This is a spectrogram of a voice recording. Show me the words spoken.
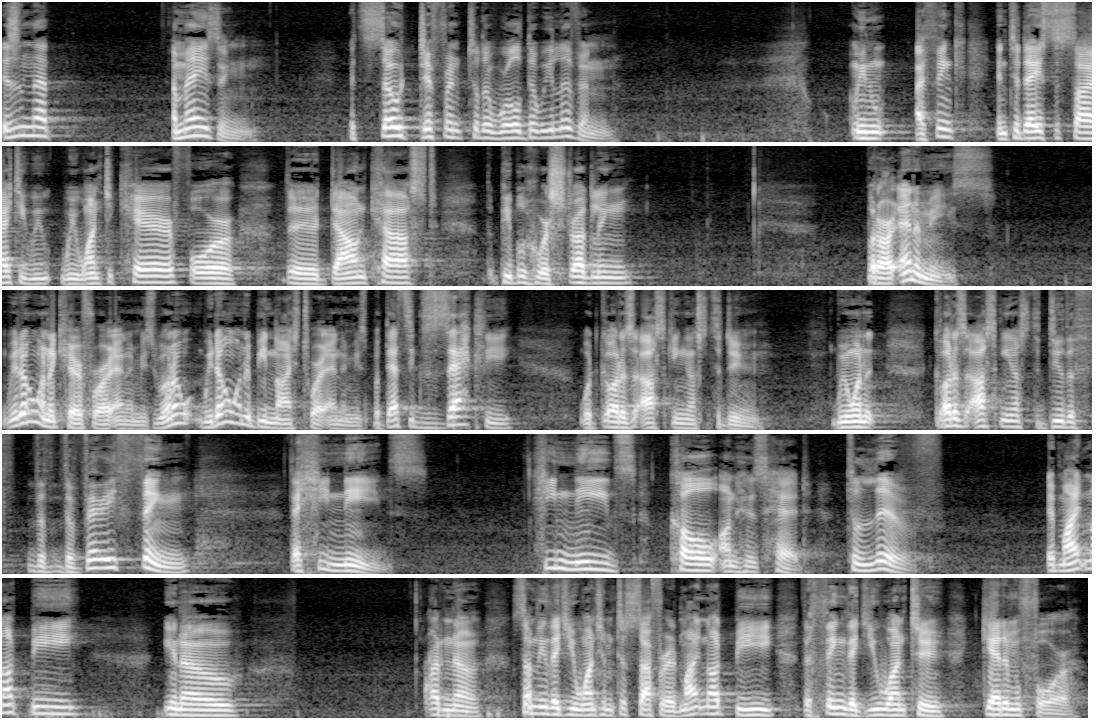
Isn't that amazing? It's so different to the world that we live in. I mean, I think in today's society, we, we want to care for the downcast, the people who are struggling. But our enemies, we don't want to care for our enemies. We don't, we don't want to be nice to our enemies. But that's exactly what God is asking us to do. We want to, God is asking us to do the, the, the very thing that He needs. He needs coal on His head to live. It might not be, you know, I don't know, something that you want him to suffer. It might not be the thing that you want to get him for.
